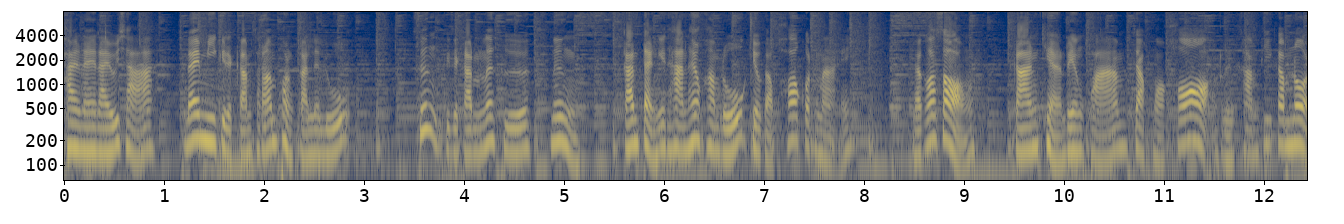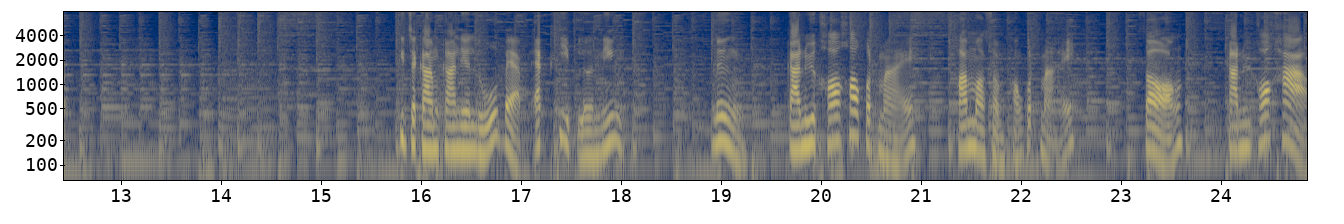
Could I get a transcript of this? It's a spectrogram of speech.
ภายในรายวิชาได้มีกิจกรรมสะท้อนผลการเรียนรู้ ซึ่งกิจกรรมนั้นก็คือ 1. การแต่งนิทานให้ความรู้เกี่ยวกับข้อกฎหมาย แล้วก็ 2. การเขียนเรียงความจากหัวข้อหรือคำที่กำหนด กิจกรรมการเรียนรู้แบบ Active Learning 1. การวิเคราะห์ข้อกฎหมาย ความเหมาะสมของกฎหมาย 2. การวิเคราะห์ข่าว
